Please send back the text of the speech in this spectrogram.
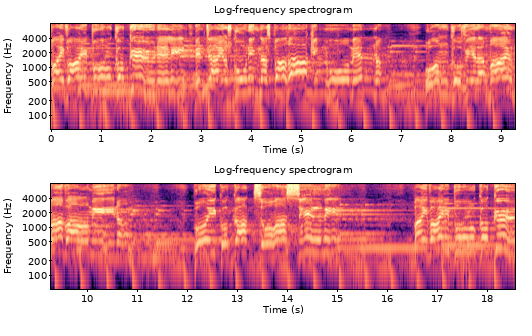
Vai vaipuuko kyyneliin? Entä jos kuningas palaakin huomenna? Onko vielä maailma valmiina? Voiko katsoa silmiin? Vai vaipuuko kyyneliin?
